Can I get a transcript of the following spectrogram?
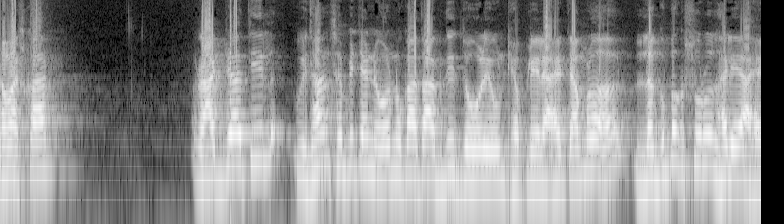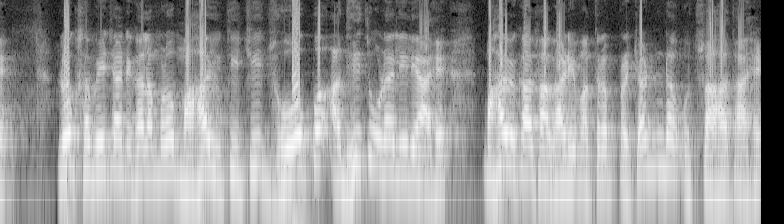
नमस्कार. राज्यातील विधानसभेच्या निवडणुका आता अगदी जवळ येऊन ठेपलेल्या आहेत. त्यामुळं लगबग सुरू झाली आहे. लोकसभेच्या निकालामुळं महायुतीची झोप आधीच उडालेली आहे. महाविकास आघाडी मात्र प्रचंड उत्साहात आहे.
